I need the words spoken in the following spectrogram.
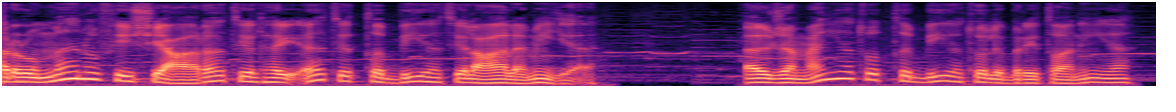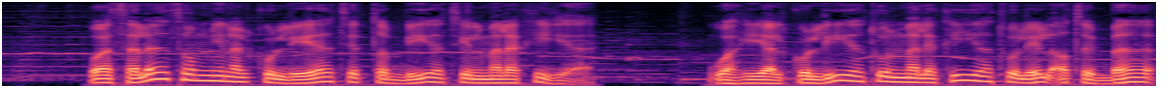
الرمان في شعارات الهيئات الطبية العالمية. الجمعية الطبية البريطانية وثلاث من الكليات الطبية الملكية وهي الكلية الملكية للأطباء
